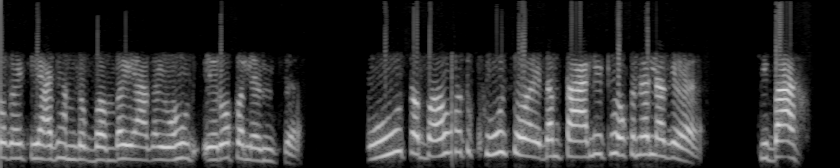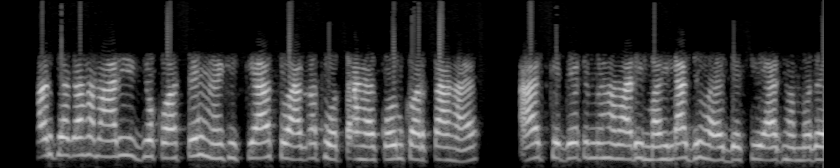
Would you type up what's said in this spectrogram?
हो गए कि आज हम लोग बम्बई आ गए वो एरोप्लेन से। वो तो बहुत खुश हो एकदम ताली ठोकने लगे कि वाह हर जगह हमारी जो कहते हैं कि क्या स्वागत होता है कौन करता है। आज के डेट में हमारी महिला जो है देखिए आज हमारे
